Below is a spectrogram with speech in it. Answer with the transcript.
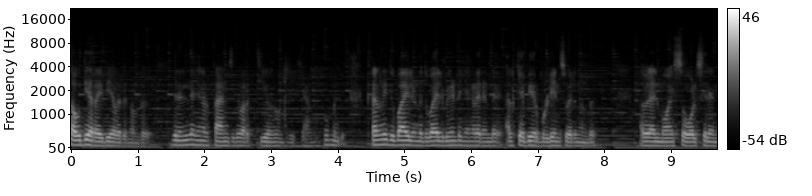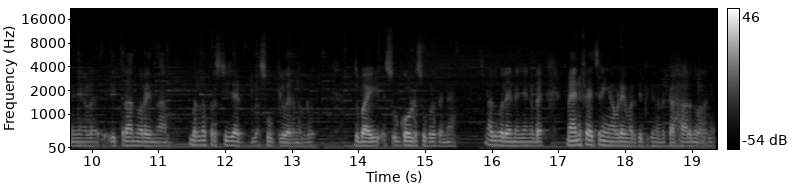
സൗദി അറേബ്യ വരുന്നുണ്ട്. ഇതിനെല്ലാം ഞങ്ങൾ പ്ലാൻ ചെയ്ത് വർക്ക് ചെയ്തുകൊണ്ടിരിക്കുകയാണ്. അപ്പം കറന്റ് ദുബായിലുണ്ട്. ദുബായിൽ വീണ്ടും ഞങ്ങളുടെ രണ്ട് അൽ കബീർ ബുള്ളിയൻസ് വരുന്നുണ്ട്. അതുപോലെ അൽ മോയ്സ് ഹോൾസെയിൽ തന്നെ ഞങ്ങൾ ഇത്ര എന്ന് പറയുന്ന വളരെ പ്രസ്റ്റീജ് ആയിട്ടുള്ള സൂക്കിൽ വരുന്നുണ്ട്. ദുബായ് ഗോൾഡ് സൂക്കിൽ തന്നെ അതുപോലെ തന്നെ ഞങ്ങളുടെ മാനുഫാക്ചറിങ് അവിടെ വർദ്ധിപ്പിക്കുന്നുണ്ട് കഹാർ എന്ന് പറഞ്ഞു.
